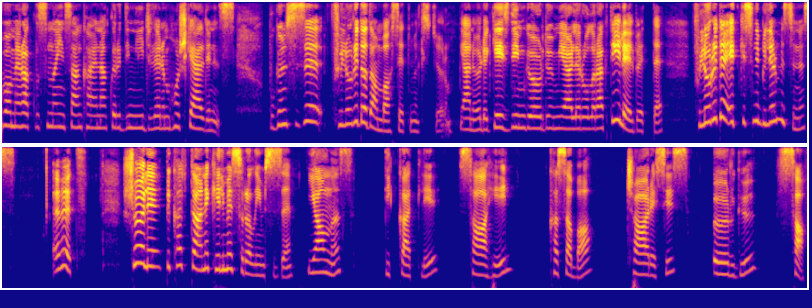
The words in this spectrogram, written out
meraklısına insan kaynakları dinleyicilerim hoş geldiniz. Bugün size Florida'dan bahsetmek istiyorum. Yani öyle gezdiğim gördüğüm yerler olarak değil elbette. Florida etkisini bilir misiniz? Evet. Şöyle birkaç tane kelime sıralayayım size. Yalnız, dikkatli, sahil, kasaba, çaresiz, örgü, saf.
